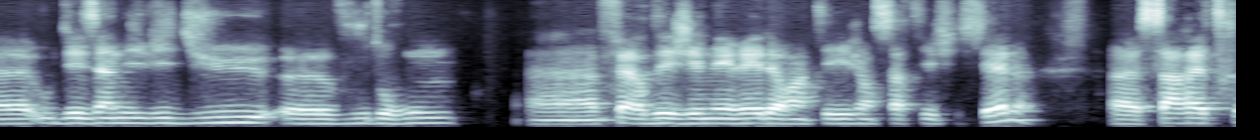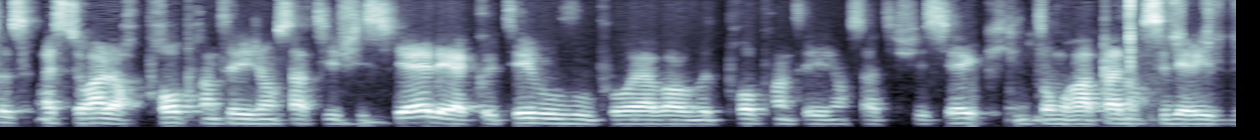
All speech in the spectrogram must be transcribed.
euh, où des individus voudront euh, faire dégénérer leur intelligence artificielle. Euh, ça restera leur propre intelligence artificielle et à côté, vous, vous pourrez avoir votre propre intelligence artificielle qui ne tombera pas dans ces dérives.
